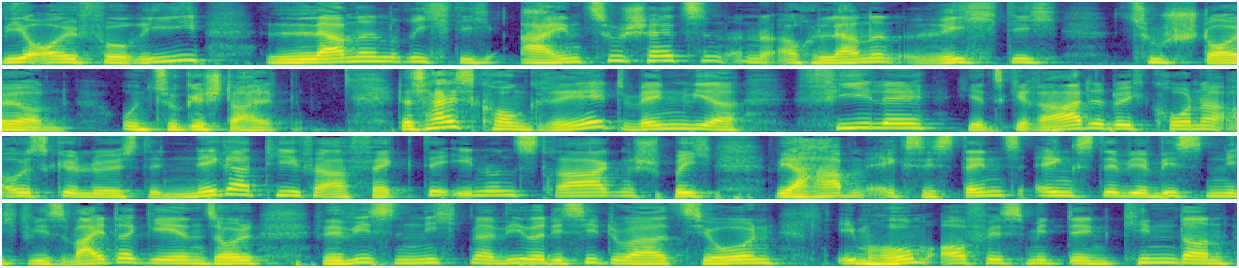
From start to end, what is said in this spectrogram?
wie Euphorie, lernen richtig einzuschätzen und auch lernen richtig zu steuern und zu gestalten. Das heißt konkret, wenn wir viele jetzt gerade durch Corona ausgelöste negative Affekte in uns tragen, sprich wir haben Existenzängste, wir wissen nicht, wie es weitergehen soll, wir wissen nicht mehr, wie wir die Situation im Homeoffice mit den Kindern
